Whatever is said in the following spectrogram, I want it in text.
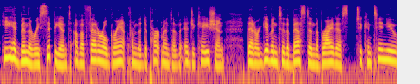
He had been the recipient of a federal grant from the Department of Education that are given to the best and the brightest to continue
